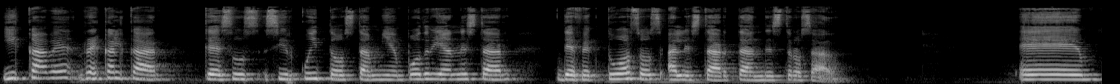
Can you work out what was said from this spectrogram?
y cabe recalcar que sus circuitos también podrían estar defectuosos al estar tan destrozado. Eh,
